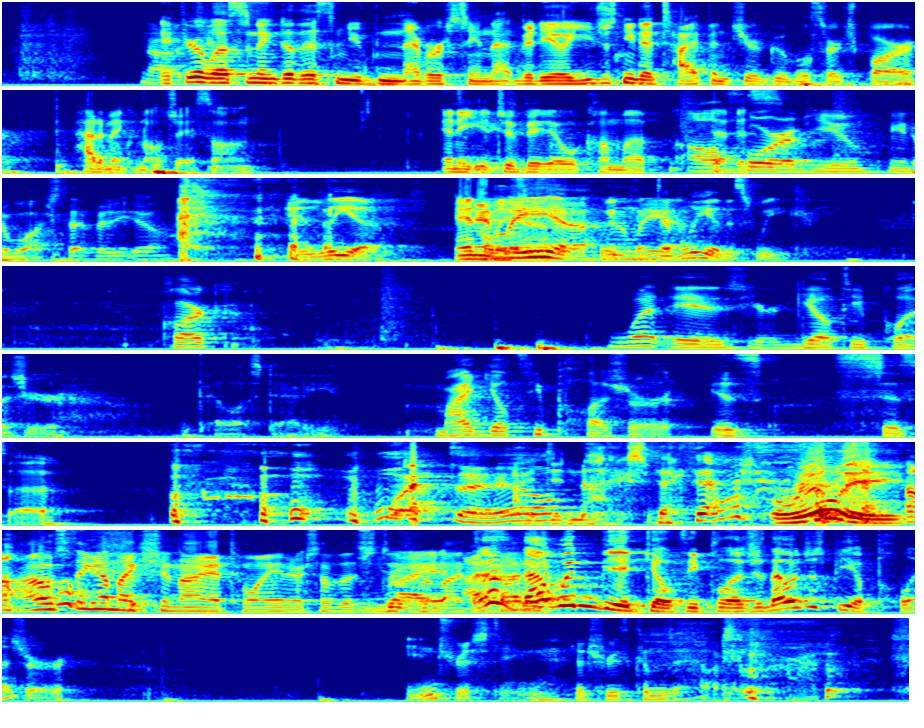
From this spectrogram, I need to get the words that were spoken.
if you're listening to this and you've never seen that video, you just need to type into your Google search bar how to make an Alt J song. And a YouTube video will come up. All that is- four of you need to watch that video. And Leah. and, and Leah. Leah. We and picked Leah. up Leah this week. Clark, what is your guilty pleasure? Tell us, Daddy. My guilty pleasure is SZA. What the hell? I did not expect that. Really? I was thinking like Shania Twain or something stupid Right. like I that. that wouldn't be a guilty pleasure. That would just be a pleasure. Interesting. The truth comes out.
